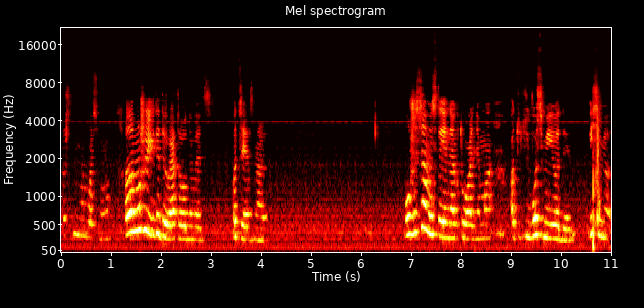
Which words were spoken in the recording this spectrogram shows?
трошки на восьмому. Але може і до дев'ятого новець. Оце я знаю. Бо вже сьомий стає неактуальним, а, а тут восьмий і один. Вісім і один.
